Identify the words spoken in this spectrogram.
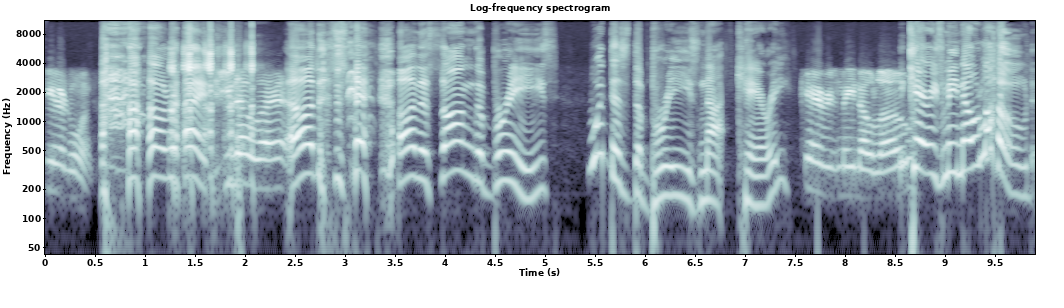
Skynyrd one. All right. you know that. on, the, on the song The Breeze, what does the breeze not carry? Carries me no load. It carries me no load.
